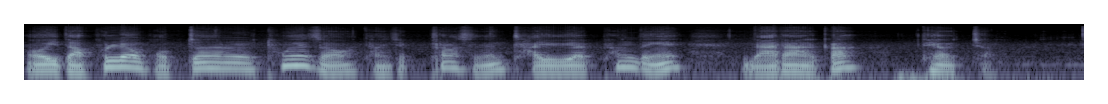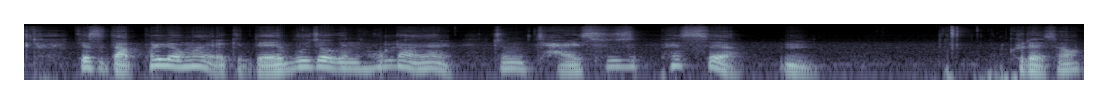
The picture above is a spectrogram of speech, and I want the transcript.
어, 이 나폴레옹 법전을 통해서 당시 프랑스는 자유와 평등의 나라가 되었죠. 그래서 나폴레옹은 이렇게 내부적인 혼란을 좀 잘 수습했어요. 음. 그래서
